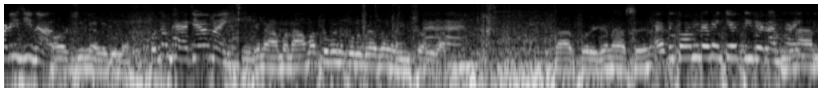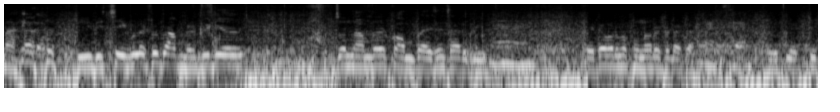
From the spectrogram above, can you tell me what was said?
অরিজিনাল অরিজিনাল এগুলো। কোনো ভেজাল নাই। এখানে আমার আমার দোকানে কোনো ভেজাল নেই ইনশাল্লাহ হ্যাঁ। তারপর এখানে আছে এত কম দামে কেউ দিবে না ভাই না না। দিয়ে দিচ্ছি। এগুলো শুধু আপনার ভিডিওর জন্য আমরা কম প্রাইসে ছাড় দিই। এটা পড়বে পনেরোশো টাকা। আচ্ছা। রিফ্লেক্টিভ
